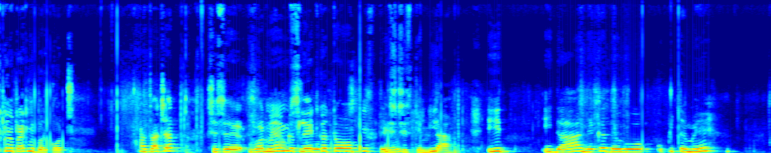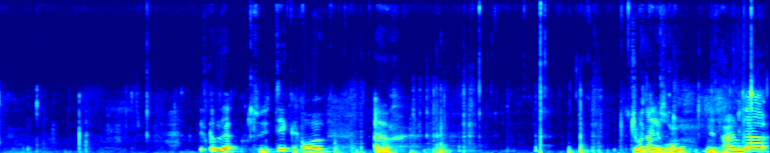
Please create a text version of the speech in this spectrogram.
Тук направихме бъркоч. А това че ще се върнем след като изчистим. изчистим. И- Да. И, и да, нека да го опитаме. Искам да чуете какво... А... Чувате ли го? Не знам. Да,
